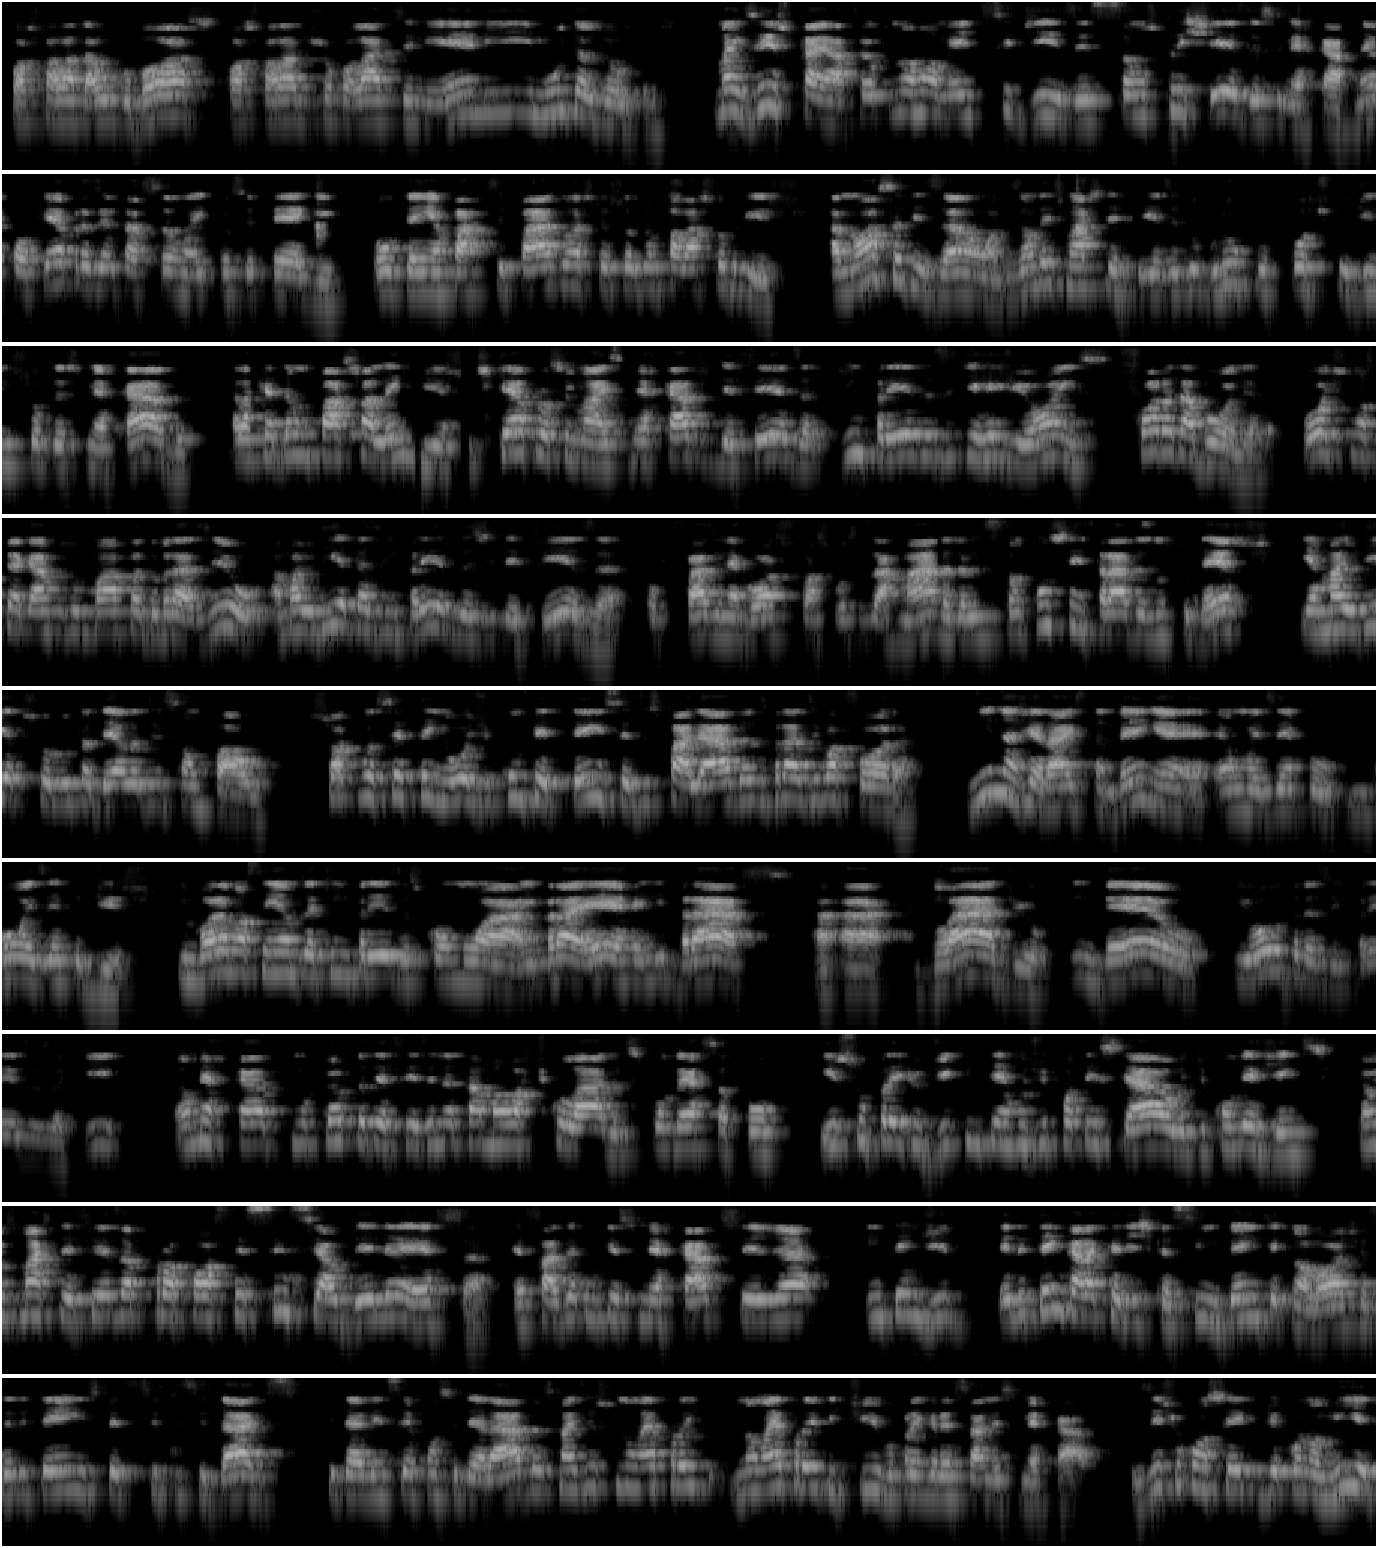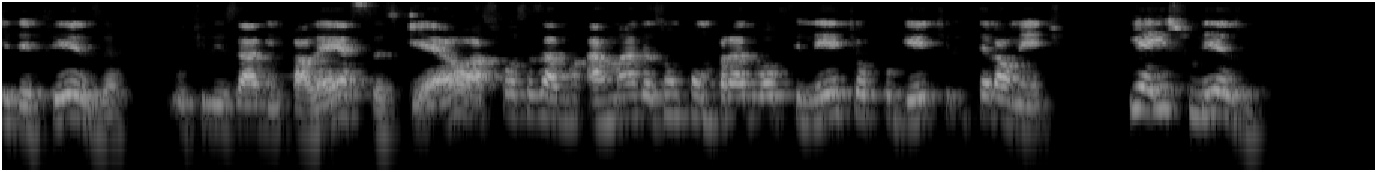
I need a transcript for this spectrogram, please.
posso falar da Hugo Boss, posso falar do Chocolates M&M e muitas outras. Mas isso, Caiafa, é o que normalmente se diz, esses são os clichês desse mercado. Né? Qualquer apresentação aí que você pegue ou tenha participado, as pessoas vão falar sobre isso. A nossa visão, a visão da Smart Defesa e do grupo Fortitudinos sobre esse mercado, ela quer dar um passo além disso. A gente quer aproximar esse mercado de defesa de empresas e de regiões fora da bolha. Hoje, se nós pegarmos o mapa do Brasil, a maioria das empresas de defesa ou que fazem negócios com as Forças Armadas, elas estão concentradas no Sudeste e a maioria absoluta delas em São Paulo. Só que você tem hoje competências espalhadas Brasil afora. Minas Gerais também é, é um exemplo, um bom exemplo disso. Embora nós tenhamos aqui empresas como a Embraer, a Elibras, a, a Gladio, Imbel e outras empresas aqui, é um mercado que no campo da defesa ainda está mal articulado, eles conversa pouco. Isso prejudica em termos de potencial e de convergência. Então, o Smart Defesa, a proposta essencial dele é essa: é fazer com que esse mercado seja entendido ele tem características, sim, bem tecnológicas, ele tem especificidades que devem ser consideradas, mas isso não é, não é proibitivo para ingressar nesse mercado. Existe o conceito de economia de defesa, utilizado em palestras, que é as Forças Armadas vão comprar do alfinete ao foguete, literalmente. E é isso mesmo.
